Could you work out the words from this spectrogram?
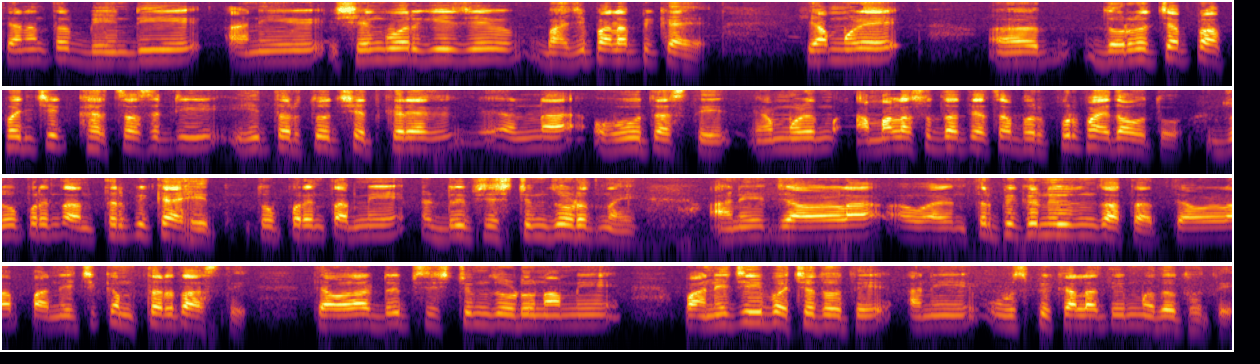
त्यानंतर भेंडी आणि शेंगवर्गीय जे भाजीपाला पिकं आहे यामुळे दररोजच्या प्रापंचिक खर्चासाठी ही तरतूद शेतकऱ्यांना होत असते. त्यामुळे आम्हाला सुद्धा त्याचा भरपूर फायदा होतो. जोपर्यंत आंतरपिकं आहेत तोपर्यंत आम्ही ड्रीप सिस्टीम जोडत नाही. आणि ज्यावेळेला आंतरपिकं निघून जातात त्यावेळेला पाण्याची कमतरता असते. त्यावेळेला ड्रीप सिस्टीम जोडून आम्ही पाण्याचीही बचत होते आणि ऊस पिकाला ती मदत होते.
